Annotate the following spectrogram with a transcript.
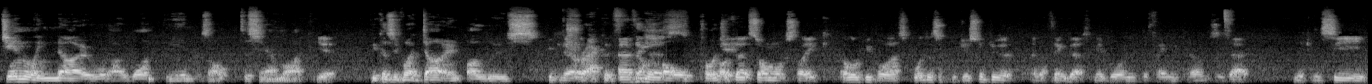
generally know what I want the end result to sound like. Yeah. Because if I don't, I lose Exactly. track of the whole project. that's almost like a lot of people ask, what does a producer do? And I think that's maybe one of the defining terms is that you can see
